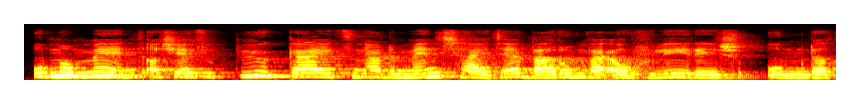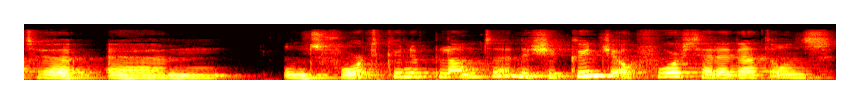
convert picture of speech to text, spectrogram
op het moment, als je even puur kijkt naar de mensheid, hè, waarom wij ovuleren is omdat we um, ons voort kunnen planten. Dus je kunt je ook voorstellen dat ons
